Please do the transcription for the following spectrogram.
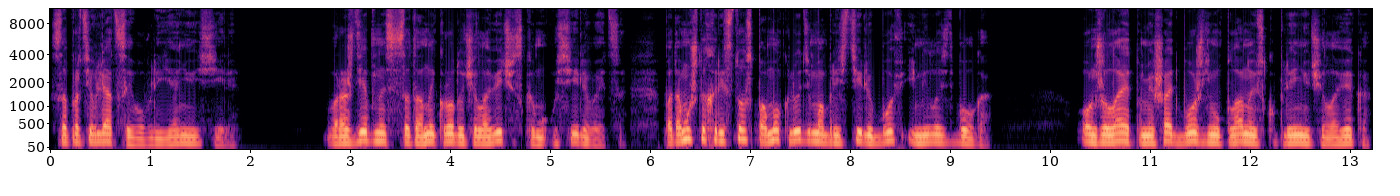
сопротивляться его влиянию и силе. Враждебность сатаны к роду человеческому усиливается, потому что Христос помог людям обрести любовь и милость Бога. Он желает помешать Божьему плану искуплению человека,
